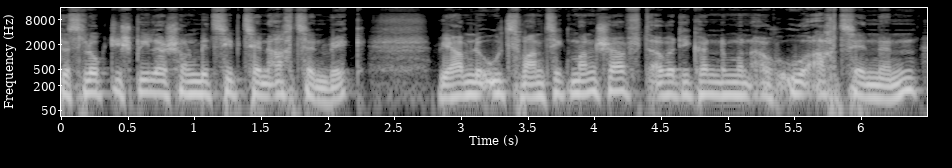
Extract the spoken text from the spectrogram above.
Das lockt die Spieler schon mit 17, 18 weg. Wir haben eine U20-Mannschaft, aber die könnte man auch U18 nennen,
